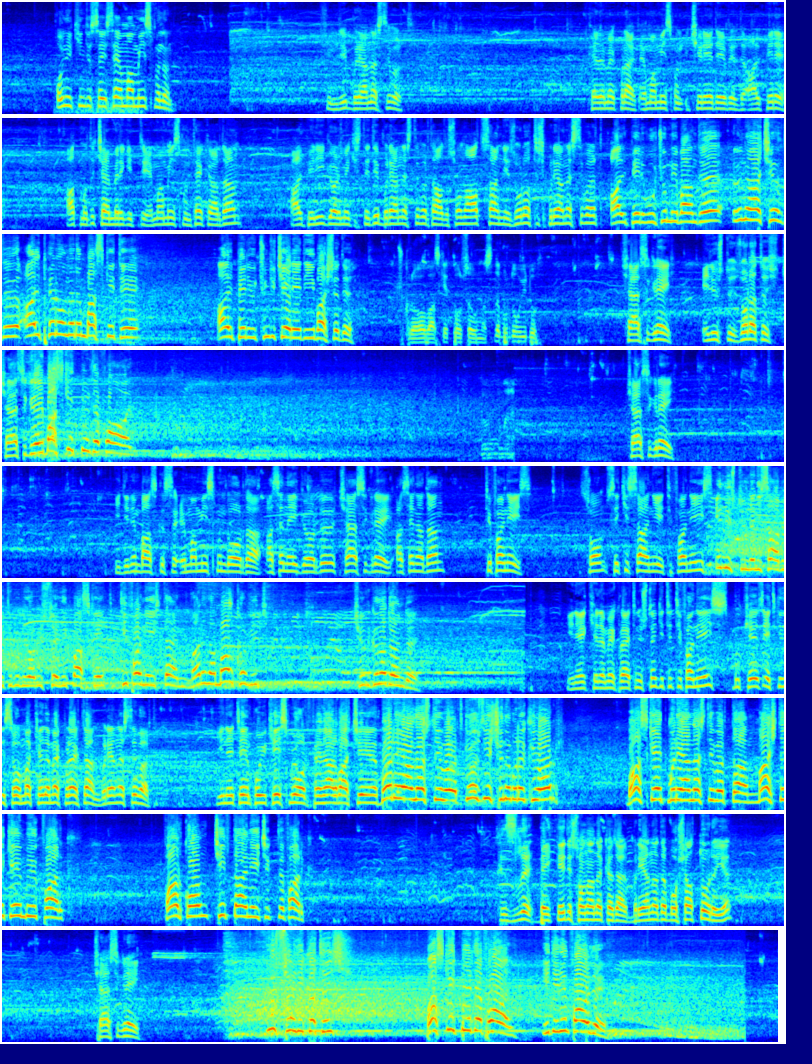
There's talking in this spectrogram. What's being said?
12. sayısı Emma Misman'ın. Şimdi Brianna Stewart. Kelly McBride, Emma Misman içeriye devrildi. Alperi atmadı, çembere gitti. Emma Misman tekrardan Alperi'yi görmek istedi. Brianna Stewart aldı. Son 6 saniye. Zor atış Brianna Stewart. Alperi hücum ribandı. Önü açıldı. Alper onların basketi. Alperi 3. çeyreğe iyi başladı. Çukurova basketbol savunması da burada uydu. Chelsea Gray. El üstü zor atış. Chelsea Gray basket bir de faul. Chelsea Gray. İdil'in baskısı. Emma Misman da orada. Asena'yı gördü. Chelsea Gray. Asena'dan Tiffany Ace. Son 8 saniye Tiffany Ace el üstünden isabeti buluyor. Üstelik basket. Tiffany Ace'den Marina Malkovic çılgına döndü. Yine Kelly McBride'in üstüne gitti Tiffany Ace. Bu kez etkili savunma Kelly McBride'dan. Brianna Stewart. Yine tempoyu kesmiyor Fenerbahçe. Brianna Stewart göz yaşını bırakıyor. Basket Brianna Stewart'tan. Maçtaki en büyük fark. Fark 10. Çift taneye çıktı fark. Hızlı. Bekledi son ana kadar. Brianna da boşalttı orayı. Chelsea Gray. Üç sayılık atış. Basket bir de faul. İdil'in faulü.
